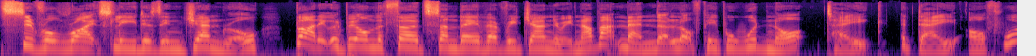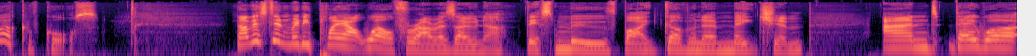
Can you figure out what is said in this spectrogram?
civil rights leaders in general, but it would be on the third Sunday of every January. Now, that meant that a lot of people would not take a day off work, of course. Now, this didn't really play out well for Arizona, this move by Governor Mecham. And there were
